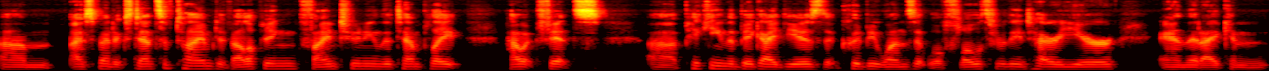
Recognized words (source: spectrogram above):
Um, I've spent extensive time developing, fine-tuning the template, how it fits, uh, picking the big ideas that could be ones that will flow through the entire year and that I can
